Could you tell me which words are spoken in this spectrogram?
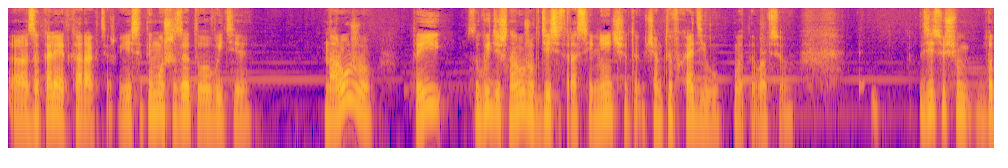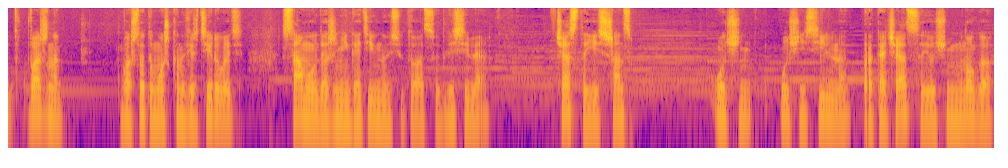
э, закаляет характер. Если ты можешь из этого выйти наружу, ты выйдешь наружу в 10 раз сильнее, чем ты входил в это во все. Здесь очень вот важно, во что ты можешь конвертировать самую даже негативную ситуацию для себя. Часто есть шанс очень-очень сильно прокачаться и очень много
